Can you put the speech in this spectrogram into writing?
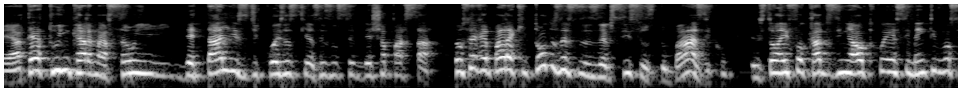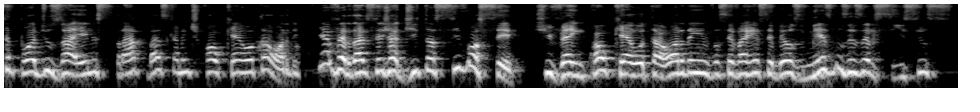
é, até a tua encarnação e, detalhes de coisas que às vezes você deixa passar. Então você repara que todos esses exercícios do básico, eles estão aí focados em autoconhecimento e você pode usar eles para basicamente qualquer outra ordem. E a verdade seja dita, se você tiver em qualquer outra ordem, você vai receber os mesmos exercícios,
